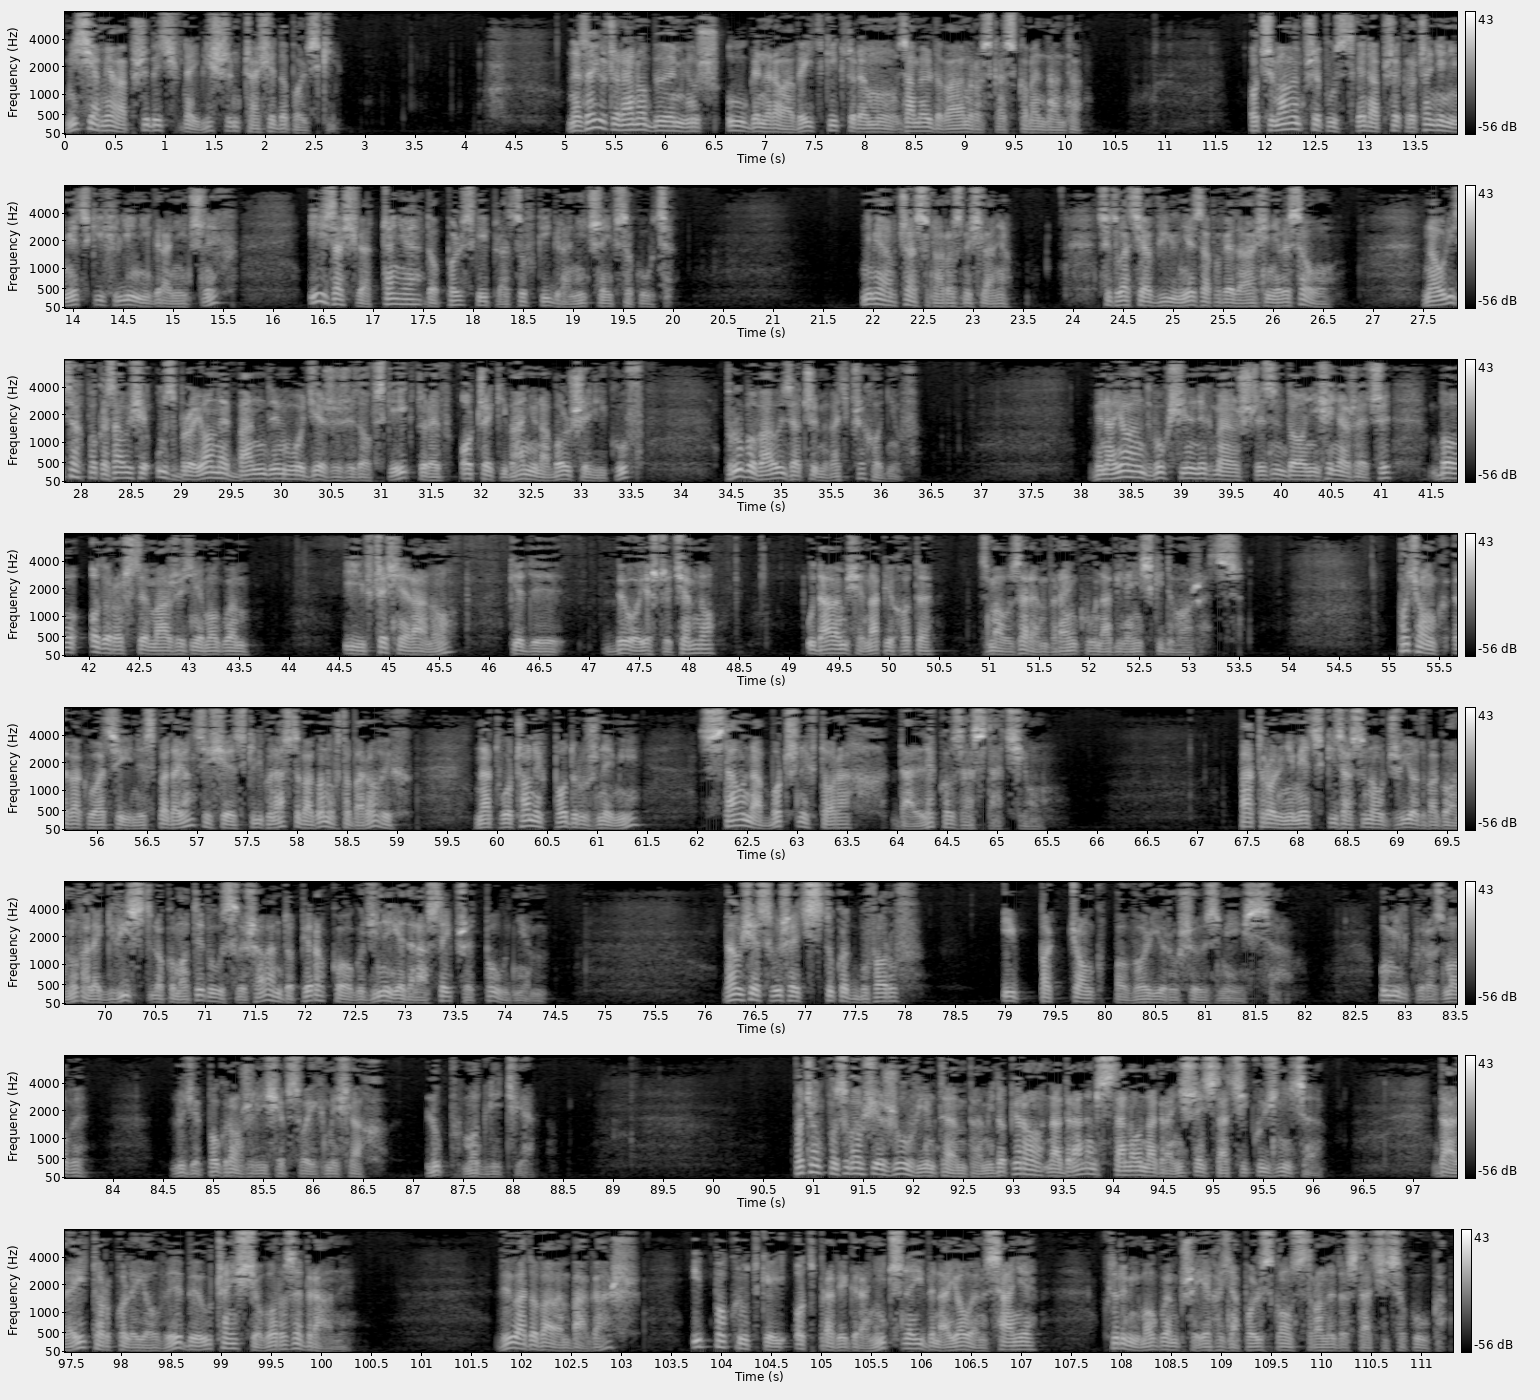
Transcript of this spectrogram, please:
misja miała przybyć w najbliższym czasie do Polski. Nazajutrz rano byłem już u generała Wejtki, któremu zameldowałem rozkaz komendanta. Otrzymałem przepustkę na przekroczenie niemieckich linii granicznych i zaświadczenie do polskiej placówki granicznej w Sokółce. Nie miałem czasu na rozmyślania. Sytuacja w Wilnie zapowiadała się niewesoło. Na ulicach pokazały się uzbrojone bandy młodzieży żydowskiej, które w oczekiwaniu na bolszewików próbowały zatrzymywać przechodniów. Wynająłem dwóch silnych mężczyzn do niesienia rzeczy, bo o dorożce marzyć nie mogłem. I wcześnie rano, kiedy było jeszcze ciemno, udałem się na piechotę z Mauzerem w ręku na wileński dworzec. Pociąg ewakuacyjny składający się z kilkunastu wagonów towarowych natłoczonych podróżnymi stał na bocznych torach daleko za stacją. Patrol niemiecki zasunął drzwi od wagonów, ale gwizd lokomotywy usłyszałem dopiero koło godziny jedenastej przed południem. Dał się słyszeć stukot buforów i pociąg powoli ruszył z miejsca. Umilkły rozmowy, ludzie pogrążyli się w swoich myślach lub modlitwie. Pociąg posuwał się żółwim tempem i dopiero nad ranem stanął na granicznej stacji Kuźnice. Dalej tor kolejowy był częściowo rozebrany. Wyładowałem bagaż i po krótkiej odprawie granicznej wynająłem sanie, którymi mogłem przejechać na polską stronę do stacji Sokółka.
